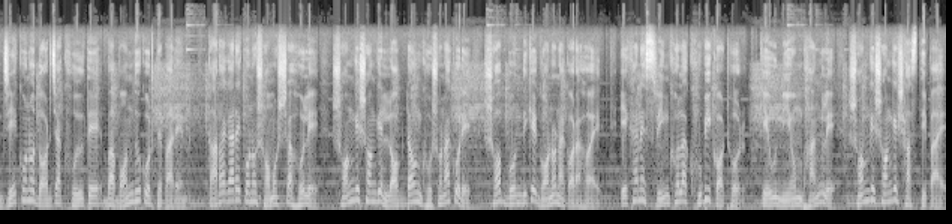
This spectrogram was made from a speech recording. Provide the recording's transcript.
যে কোনো দরজা খুলতে বা বন্ধ করতে পারেন। কারাগারে কোনো সমস্যা হলে সঙ্গে সঙ্গে লকডাউন ঘোষণা করে সব বন্দীকে গণনা করা হয়। এখানে শৃঙ্খলা খুবই কঠোর। কেউ নিয়ম ভাঙলে সঙ্গে সঙ্গে শাস্তি পায়।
